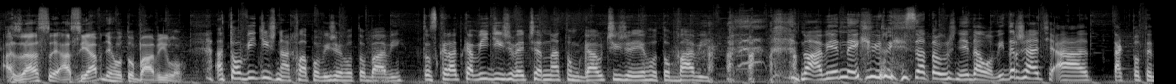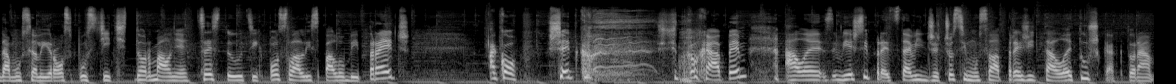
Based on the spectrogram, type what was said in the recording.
a zase a zjavne ho to bavilo. A to vidíš na chlapovi, že ho to baví. To skrátka vidíš večer na tom gauči, že jeho to baví. No a v jednej chvíli sa to už nedalo vydržať a tak to teda museli rozpustiť. Normálne cestujúcich poslali z paluby preč. Ako všetko, všetko chápem, ale vieš si predstaviť, že čo si musela prežiť tá letuška, ktorá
